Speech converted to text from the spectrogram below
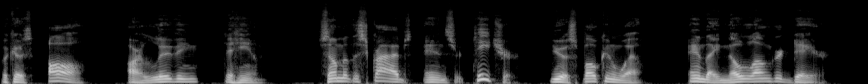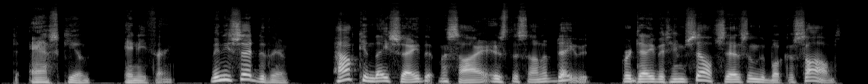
because all are living to him. Some of the scribes answered, Teacher, you have spoken well. And they no longer dare to ask him anything. Then he said to them, How can they say that Messiah is the son of David? For David himself says in the book of Psalms,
